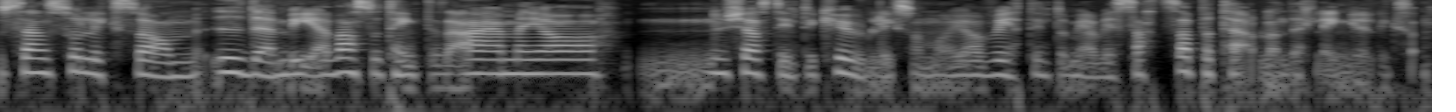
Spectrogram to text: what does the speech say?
sen så liksom i den vevan så tänkte jag, nej men jag, nu känns det inte kul liksom, och jag vet inte om jag vill satsa på tävlandet längre. Liksom.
